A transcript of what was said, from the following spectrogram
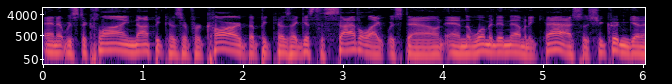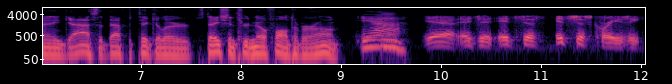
and it was declined not because of her card but because I guess the satellite was down and the woman didn't have any cash so she couldn't get any gas at that particular station through no fault of her own. Yeah. yeah, it's just, it's just it's just crazy.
